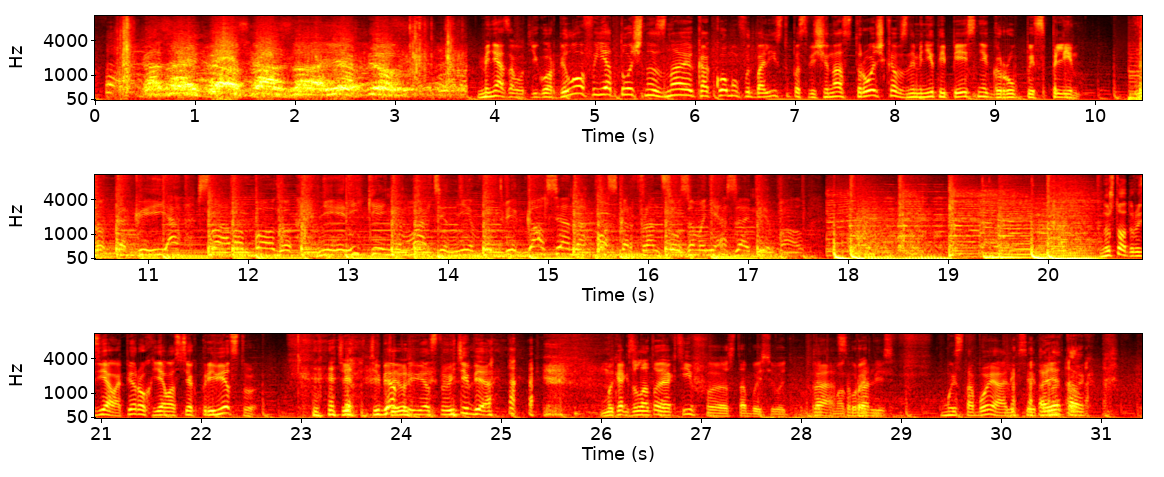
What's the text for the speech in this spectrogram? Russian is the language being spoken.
Меня зовут Егор Белов, и я точно знаю, какому футболисту посвящена строчка в знаменитой песне группы «Сплин». Ну так и я, слава богу, ни Рики, ни Мартин не выдвигался на Оскар французам не забивал. Ну что, друзья, во-первых, я вас всех приветствую. Те- Тебя приветствую тебя. Мы как золотой актив э, с тобой сегодня. Да, собрались. Мы с тобой, а Алексей... А я так,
